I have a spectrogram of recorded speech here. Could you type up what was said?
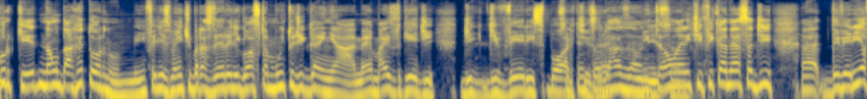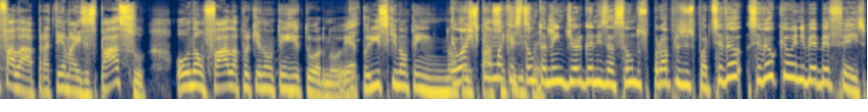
porque não dá retorno. Infelizmente, o brasileiro ele gosta muito de ganhar, né? Mais do que de, de, de ver esportes. Você tem toda né? razão então nisso. a gente fica nessa de uh, deveria falar para ter mais espaço ou não fala porque não tem retorno. É por isso que não tem. Não Eu tem acho que é uma questão também de organização dos próprios esportes. Você vê, você vê o que o NBB fez?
